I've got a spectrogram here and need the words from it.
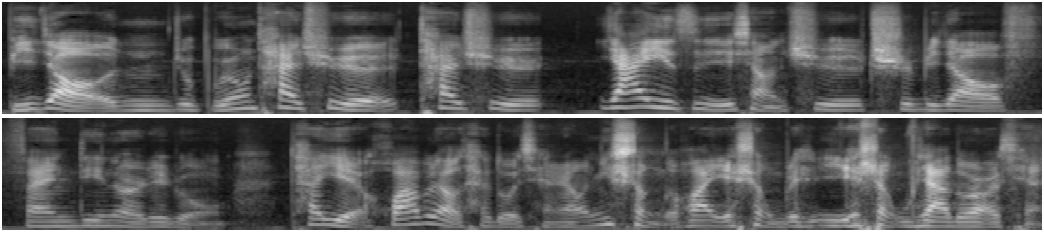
比较，嗯，就不用太去太去压抑自己想去吃比较 fine dinner 这种，它也花不了太多钱，然后你省的话也省不也省不下多少钱，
